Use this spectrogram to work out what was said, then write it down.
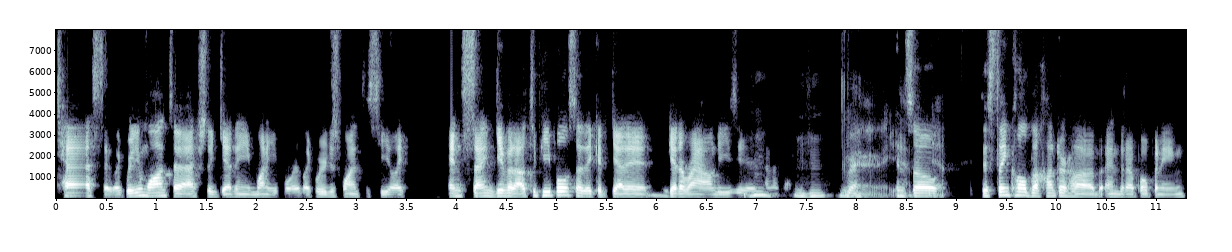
test it. Like we didn't want to actually get any money for it. Like we just wanted to see like and send give it out to people so they could get it get around easier Mhm. kind of thing. Mm-hmm. Right, right, right. And yeah, so yeah. this thing called the Hunter Hub ended up opening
